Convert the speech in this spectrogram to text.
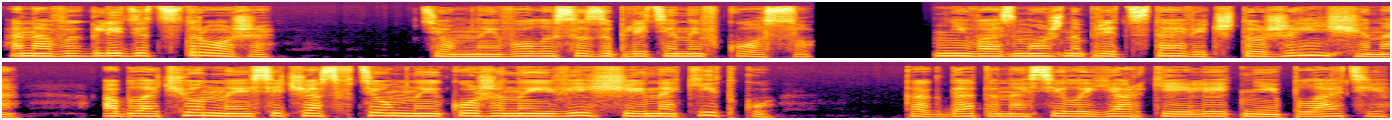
Она выглядит строже. Темные волосы заплетены в косу. Невозможно представить, что женщина, облаченная сейчас в темные кожаные вещи и накидку, когда-то носила яркие летние платья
